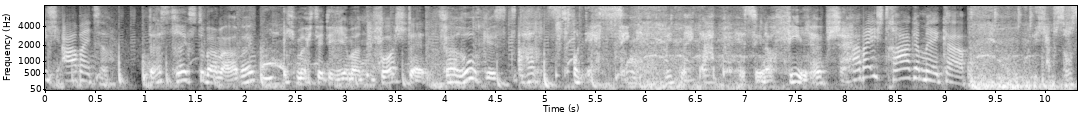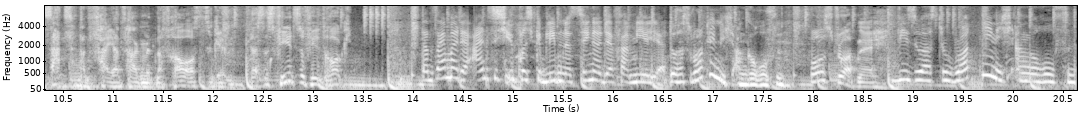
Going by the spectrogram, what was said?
ich arbeite. Das trägst du beim Arbeiten? Ich möchte dir jemanden vorstellen. Farouk ist Arzt und er ist Single. Mit Make-up ist sie noch viel hübscher. Aber ich trage Make-up. Ich hab so satt, an Feiertagen mit einer Frau auszugehen. Das ist viel zu viel Druck. Dann sei mal der einzig übrig gebliebene Single der Familie. Du hast Rodney nicht angerufen. Wo ist Rodney? Wieso hast du Rodney nicht angerufen?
